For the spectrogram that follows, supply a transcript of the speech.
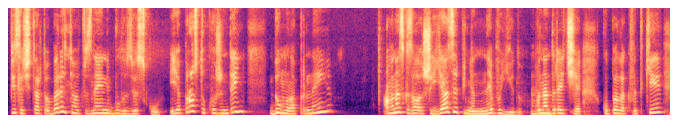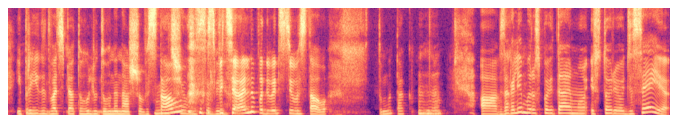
після 4 березня от з нею не було зв'язку. І я просто кожен день думала про неї. А вона сказала, що я з Ірпіня не поїду. Mm-hmm. Вона, до речі, купила квитки і приїде 25 лютого на нашу виставу спеціально подивитися цю виставу. Тому так. Угу. Да. А взагалі ми розповідаємо історію Одіссеї е,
